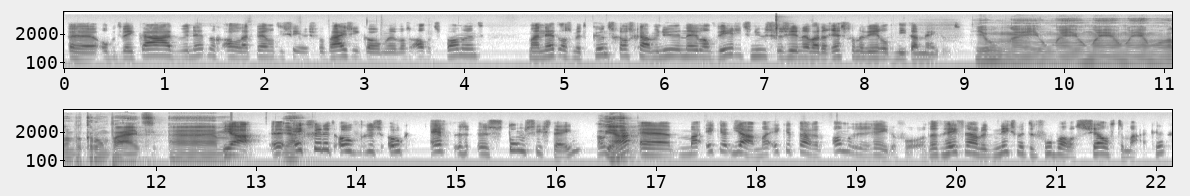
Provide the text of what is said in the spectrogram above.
Eh, op het WK hebben we net nog allerlei penalty-series voorbij zien komen. Dat was altijd spannend. Maar net als met kunstgras gaan we nu in Nederland weer iets nieuws verzinnen... waar de rest van de wereld niet aan meedoet. Jongen, jongen, jongen, jongen, jongen, wat een bekrompenheid. Ehm, Ja, eh, ja. ik vind het overigens ook echt een, een stom systeem. Oh ja? Eh, maar, ik heb, ja, maar ik heb daar een andere reden voor. Dat heeft namelijk niks met de voetballers zelf te maken.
